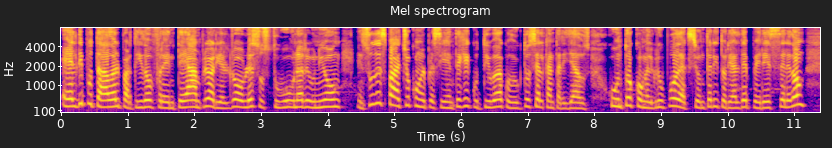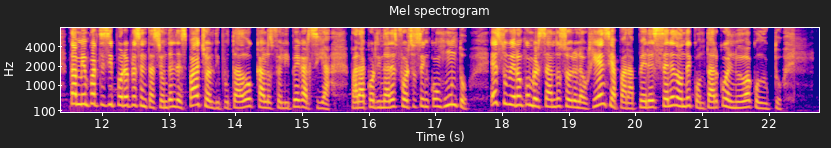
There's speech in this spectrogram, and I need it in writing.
El diputado del partido Frente Amplio, Ariel Robles, sostuvo una reunión en su despacho con el presidente ejecutivo de Acueductos y Alcantarillados, junto con el Grupo de Acción Territorial de Pérez Celedón. También participó representación del despacho el diputado Carlos Felipe García para coordinar esfuerzos en conjunto. Estuvieron conversando sobre la urgencia para Pérez Celedón de contar con el nuevo acueducto.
